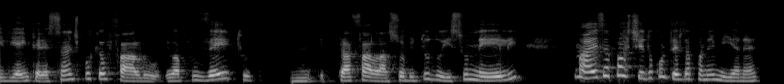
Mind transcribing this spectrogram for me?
ele é interessante porque eu falo, eu aproveito hum, para falar sobre tudo isso nele, mas a partir do contexto da pandemia, né?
